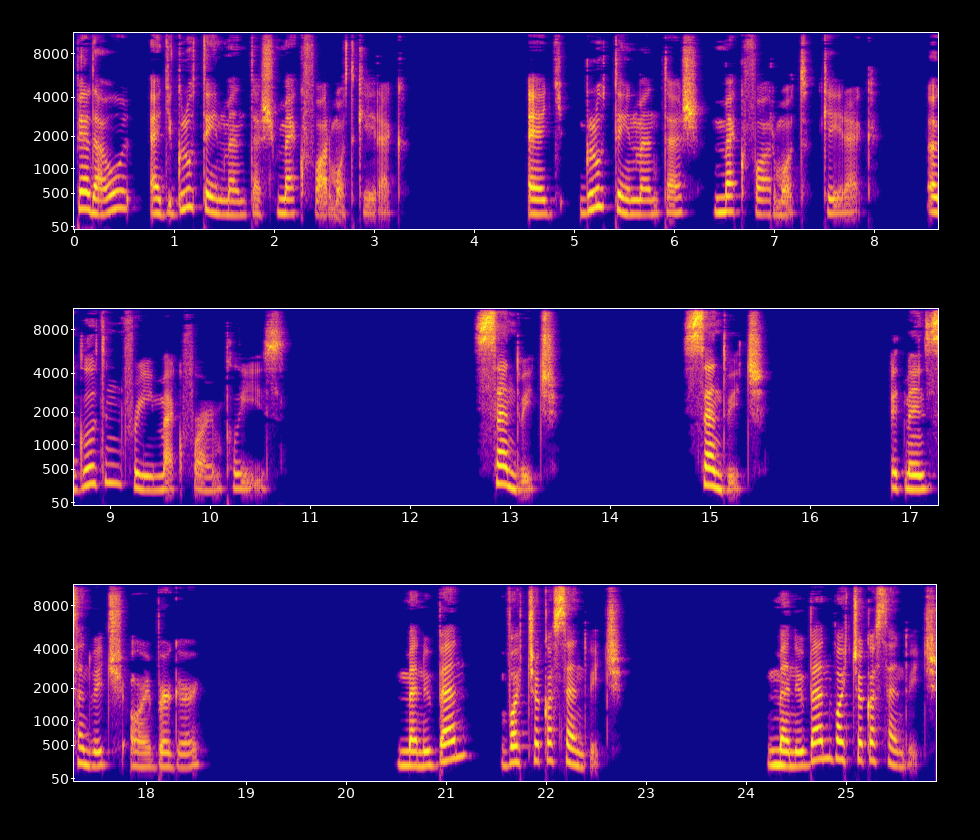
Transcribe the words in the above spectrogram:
Például egy gluténmentes megfarmot kérek. Egy gluténmentes megfarmot kérek. A gluten-free megfarm, please. Sandwich. Sandwich. It means sandwich or burger. Menüben vagy csak a szendvics? Menüben vagy csak a szendvics?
